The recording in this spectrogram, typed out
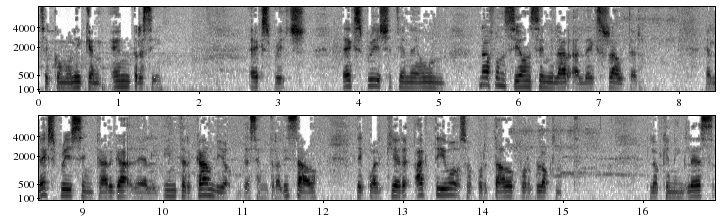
se comuniquen entre sí. XBridge. XBridge tiene una función similar al Xrouter. El XBridge se encarga del intercambio descentralizado de cualquier activo soportado por BlockNet, lo que en inglés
